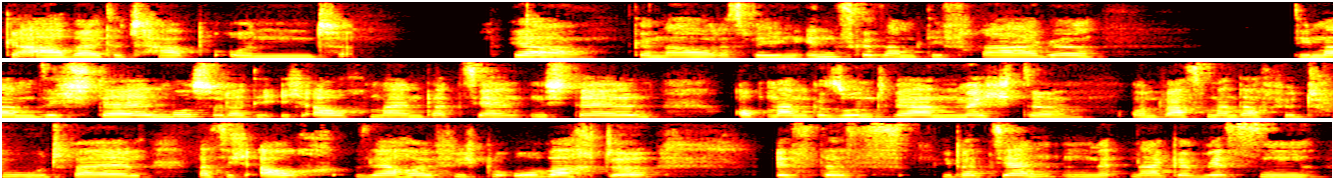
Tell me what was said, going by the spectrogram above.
gearbeitet habe. Und ja, genau, deswegen insgesamt die Frage, die man sich stellen muss oder die ich auch meinen Patienten stellen, ob man gesund werden möchte und was man dafür tut, weil was ich auch sehr häufig beobachte, ist, dass die Patienten mit einer gewissen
